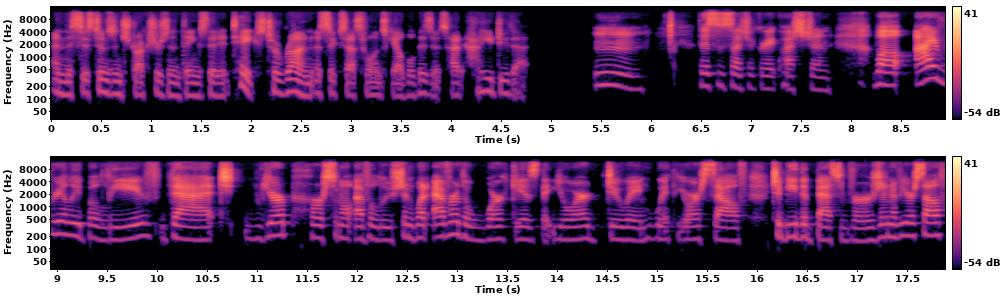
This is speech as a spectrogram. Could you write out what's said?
and the systems and structures and things that it takes to run a successful and scalable business. How, how do you do that? Mm, this is such a great question. Well, I really believe that your personal evolution, whatever the work is that you're doing with yourself to be the best version of yourself,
